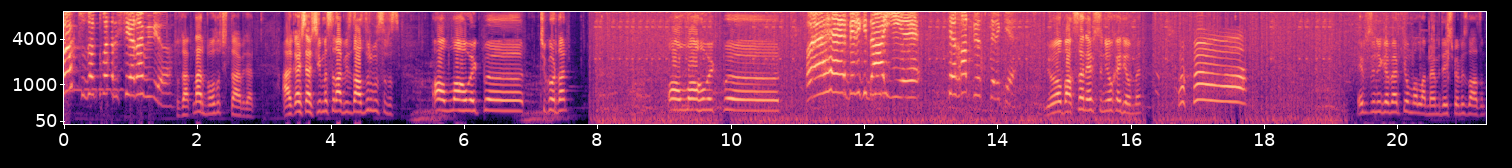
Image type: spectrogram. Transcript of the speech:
bak tuzaklar işe yaramıyor. Tuzaklar bozuk çıktı abiden. Arkadaşlar şimdi sıra bizde hazır mısınız? Allahu Ekber. Çık oradan. Allahu Ekber. Yo baksana hepsini yok ediyorum ben. hepsini gebertiyorum vallahi mermi değişmemiz lazım.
